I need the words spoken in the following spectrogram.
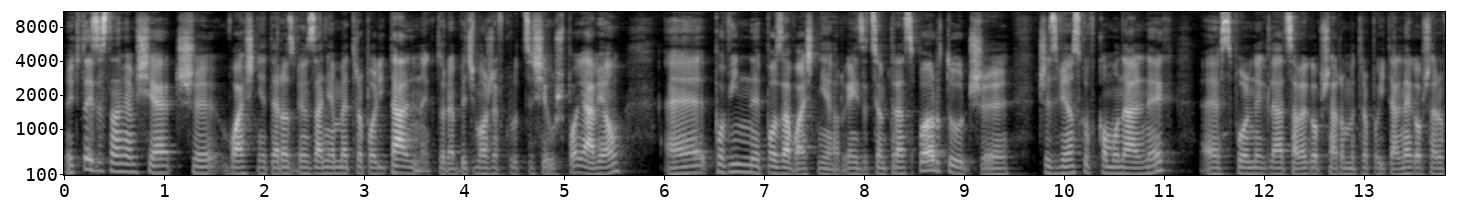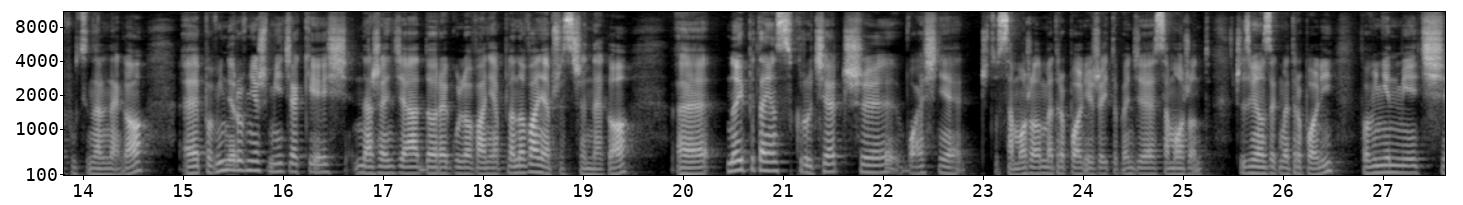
No i tutaj zastanawiam się, czy właśnie te rozwiązania metropolitalne, które być może wkrótce się już pojawią, powinny poza właśnie organizacją transportu czy, czy związków komunalnych wspólnych dla całego obszaru metropolitalnego, obszaru funkcjonalnego, e, powinny również mieć jakieś narzędzia do regulowania planowania przestrzennego. E, no i pytając w skrócie, czy właśnie, czy to samorząd metropolii, jeżeli to będzie samorząd, czy związek metropolii, powinien mieć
